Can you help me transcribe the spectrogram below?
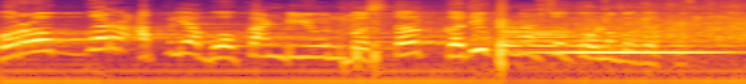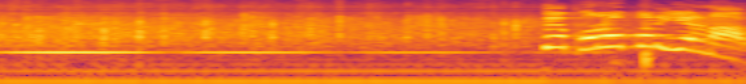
बरोबर आपल्या बोकांडी येऊन बसतं कधी कोणाचं तोंड बघत नाही. बरोबर येणार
